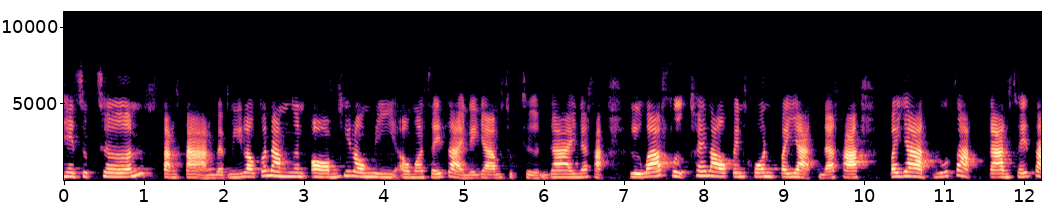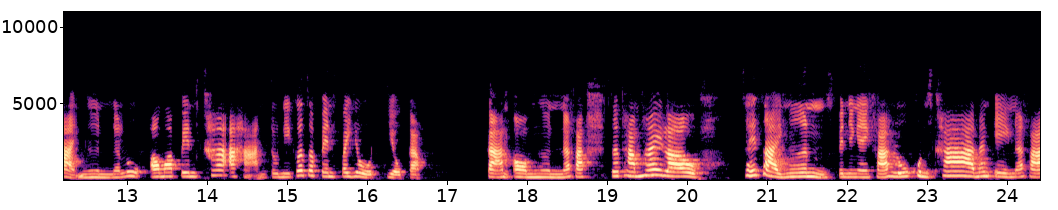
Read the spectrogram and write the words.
เหตุฉุกเฉินต่างๆ แบบนี้เราก็นำเงินออมที่เรามีเอามาใช้จ่ายในยามฉุกเฉินได้นะคะ หรือว่าฝึกให้เราเป็นคนประหยัดนะคะ ประหยัดรู้จักการใช้จ่ายเงินนะลูกเอามาเป็นค่าอาหาร ตัวนี้ก็จะเป็นประโยชน์เกี่ยวกับการออมเงินนะคะ จะทำให้เราใช้จ่ายเงินเป็นยังไงคะ รู้คุณค่านั่นเองนะคะ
